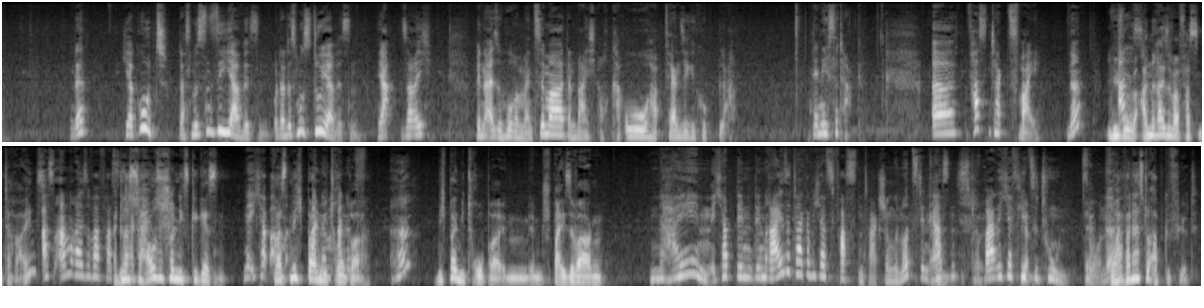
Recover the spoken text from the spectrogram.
Ne? Ja gut, das müssen Sie ja wissen. Oder das musst du ja wissen. Ja, sag ich. Bin also hoch in mein Zimmer, dann war ich auch K.O., hab Fernsehen geguckt, bla. Der nächste Tag. Äh, Fastentag 2. Ne? Wieso? Alles- Anreise war Fastentag 1? As Anreise war Ah, Fastentag du hast zu Hause schon nichts gegessen. Nee, ich hab Du warst am- nicht bei Mitropa. einem- Nicht bei Mitropa im, im Speisewagen. Nein, ich habe den, den Reisetag habe ich als Fastentag schon genutzt. Den ersten hatte ich ja viel Ja. zu tun. So, Ja. ne? Wo, wann hast du abgeführt?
